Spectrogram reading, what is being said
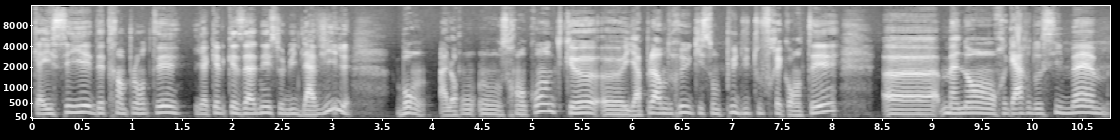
qui a essayé d'être implanté il y a quelques années, celui de la ville. Bon, alors on, on se rend compte que euh, il y a plein de rues qui sont plus du tout fréquentées. Euh, maintenant, on regarde aussi même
